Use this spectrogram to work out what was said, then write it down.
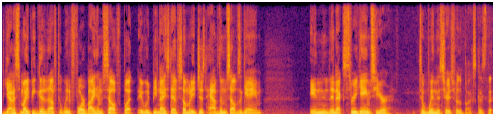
Giannis might be good enough to win four by himself, but it would be nice to have somebody just have themselves a game in the next three games here to win the series for the Bucks because the,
